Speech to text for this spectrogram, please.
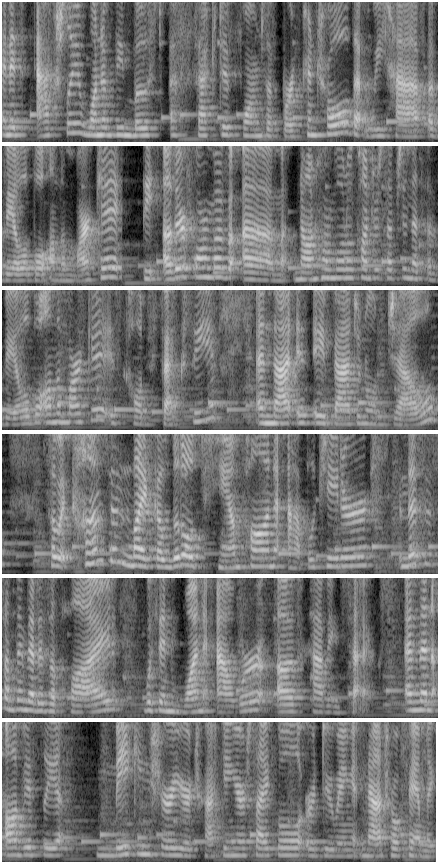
And it's actually one of the most effective forms of birth control that we have available on the market. The other form of um, non hormonal contraception that's available on the market is called Phexxi, and that is a vaginal gel. So it comes in like a little tampon applicator, and this is something that is applied within one hour of having sex. And then obviously, making sure you're tracking your cycle or doing natural family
